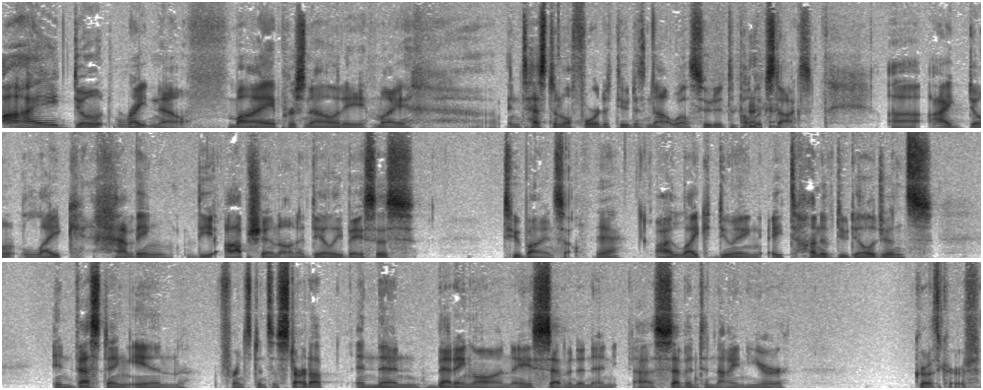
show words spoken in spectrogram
I don't right now. My personality, my uh, intestinal fortitude is not well suited to public stocks. Uh, I don't like having the option on a daily basis to buy and sell. Yeah. I like doing a ton of due diligence, investing in, for instance, a startup, and then betting on a seven to nine, uh, seven to nine year growth curve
